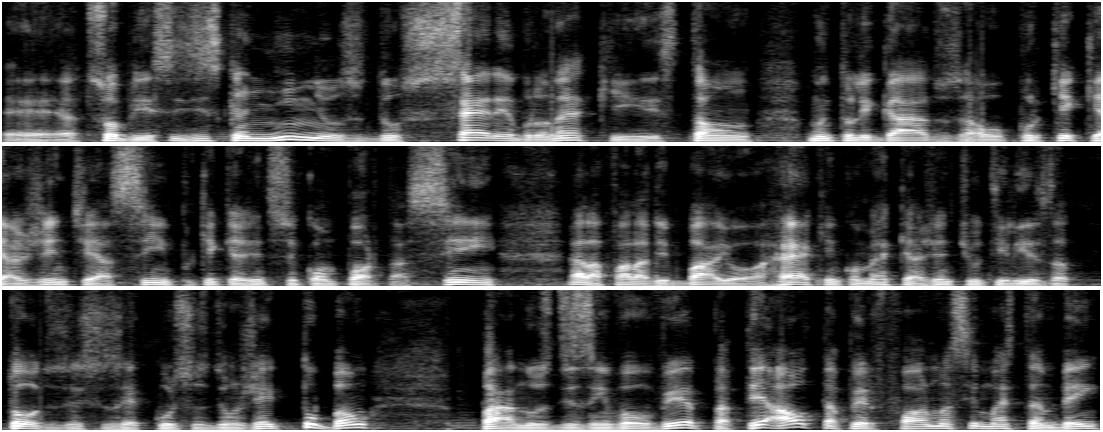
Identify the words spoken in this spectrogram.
é, sobre esses escaninhos do cérebro, né, que estão muito ligados ao porquê que a gente é assim, porquê que a gente se comporta assim. Ela fala de biohacking, como é que a gente utiliza todos esses recursos de um jeito bom para nos desenvolver, para ter alta performance, mas também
